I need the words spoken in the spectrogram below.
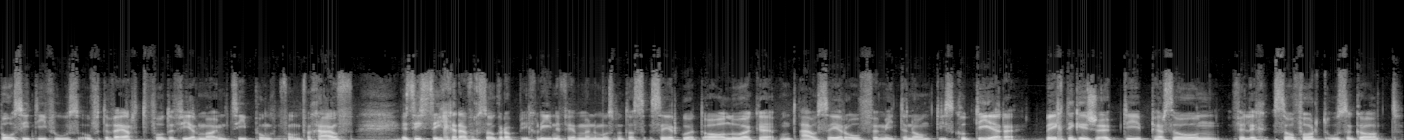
positiv aus auf den Wert der Firma im Zeitpunkt vom Verkauf. Es ist sicher einfach so, gerade bei kleinen Firmen muss man das sehr gut anschauen und auch sehr offen miteinander diskutieren. Wichtig ist, ob die Person vielleicht sofort rausgeht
